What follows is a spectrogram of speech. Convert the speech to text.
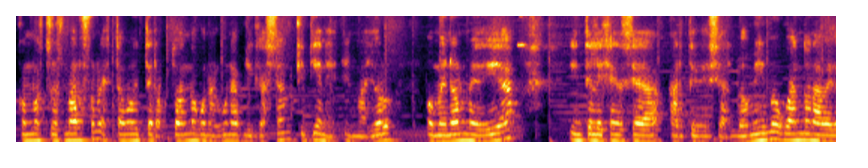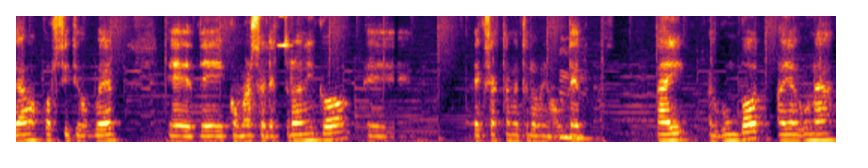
con nuestro smartphone estamos interactuando con alguna aplicación que tiene en mayor o menor medida inteligencia artificial. Lo mismo cuando navegamos por sitios web eh, de comercio electrónico, eh, exactamente lo mismo. Hay algún bot, hay alguna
